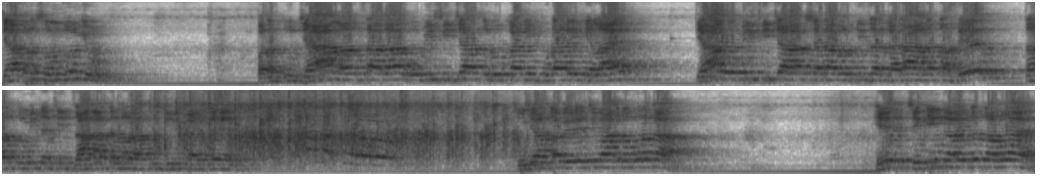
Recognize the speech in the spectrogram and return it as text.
ते आपण समजून घेऊ. परंतु ज्या माणसाला ओबीसीच्याच लोकांनी पुढारी केलाय त्या ओबीसीच्या अक्षरावरती जर गदा आणत असेल तर तुम्ही त्याची जागा त्यांना राखून दिली पाहिजे. तुम्ही आता वेळेची वाट बघू नका. हे चेकिंग करायचं चालू आहे.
